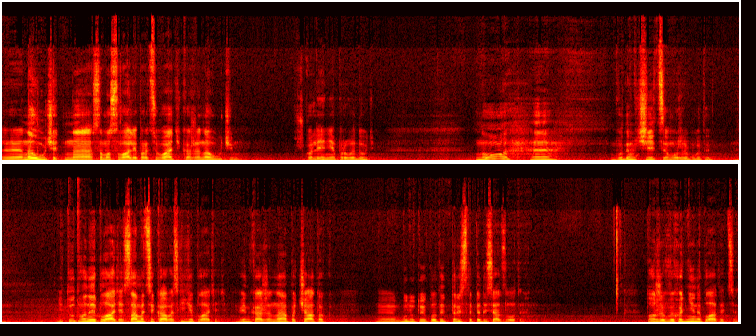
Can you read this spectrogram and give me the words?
Е, Научать на самосвалі працювати, каже, научим. Школення проведуть. Ну, е, будемо вчитися, може бути. І тут вони платять. Саме цікаве, скільки платять. Він каже, на початок буду тобі платити 350 злотих. Теж виходні не платиться.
